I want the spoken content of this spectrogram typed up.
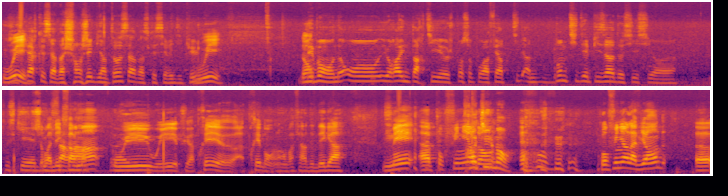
Oui. J'espère que ça va changer bientôt, ça, parce que c'est ridicule. Oui. Donc, Mais bon, on- on- il y aura une partie, euh, je pense qu'on pourra faire petit- un bon petit épisode aussi sur euh, tout ce qui est sur la Big Pharma, oui, oui. Et puis après, euh, après bon, là, on va faire des dégâts. Mais euh, pour finir, dans- Tranquillement. pour finir la viande, euh,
